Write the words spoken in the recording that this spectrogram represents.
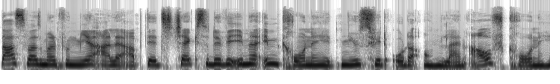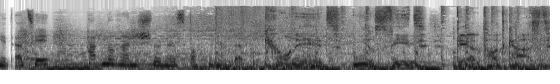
Das war's mal von mir. Alle Updates checkst du dir wie immer im Kronehit Newsfeed oder online auf kronehit.at. Hab noch ein schönes Wochenende. Kronehit Newsfeed, der Podcast.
